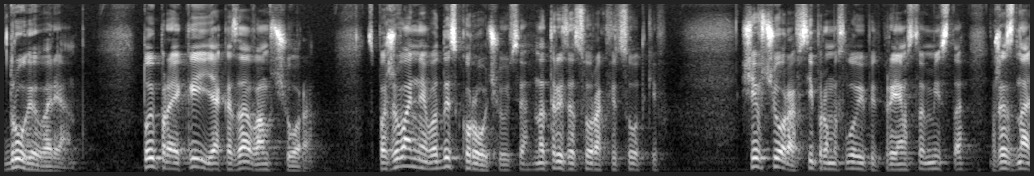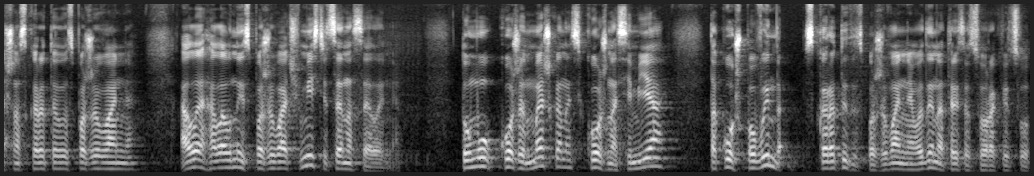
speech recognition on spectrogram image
Другий варіант той, про який я казав вам вчора. Споживання води скорочується на 30-40%. Ще вчора всі промислові підприємства міста вже значно скоротили споживання, але головний споживач в місті це населення. Тому кожен мешканець, кожна сім'я також повинна скоротити споживання води на 30-40%.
